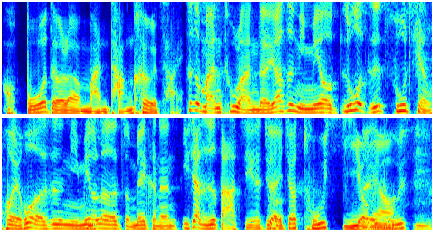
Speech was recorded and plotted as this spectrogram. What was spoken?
哦，博得了满堂喝彩，这个蛮突然的。要是你没有，如果只是出浅会，或者是你没有任何准备，嗯、可能一下子就打结了，就对，就突袭有没有？突袭。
